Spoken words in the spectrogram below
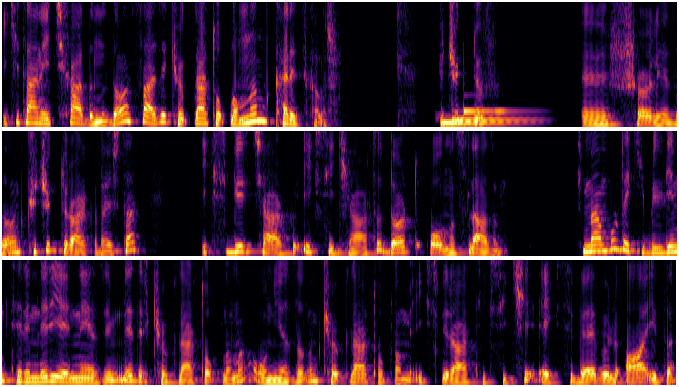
2 taneyi çıkardığımız zaman sadece kökler toplamının karesi kalır. Küçüktür. e, şöyle yazalım. Küçüktür arkadaşlar. x1 çarpı x2 artı 4 olması lazım. Şimdi ben buradaki bildiğim terimleri yerine yazayım. Nedir kökler toplamı? Onu yazalım. Kökler toplamı x1 artı x2 eksi b bölü a idi.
